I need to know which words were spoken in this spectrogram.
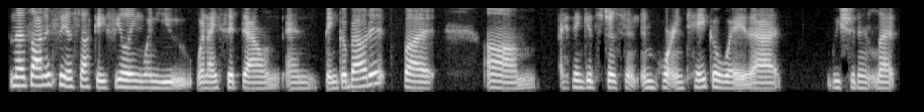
And that's honestly a sucky feeling when you when I sit down and think about it, but um, I think it's just an important takeaway that we shouldn't let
